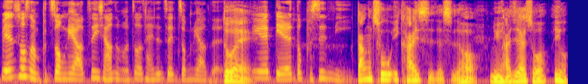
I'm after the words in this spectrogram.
别人说什么不重要，自己想要怎么做才是最重要的。对，因为别人都不是你。当初一开始的时候，女孩子在说：“哎呦，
